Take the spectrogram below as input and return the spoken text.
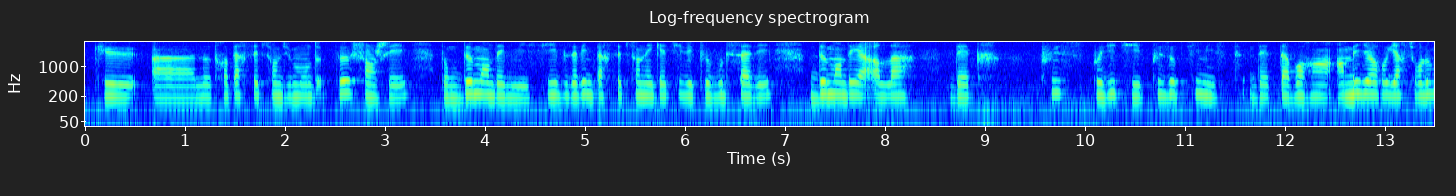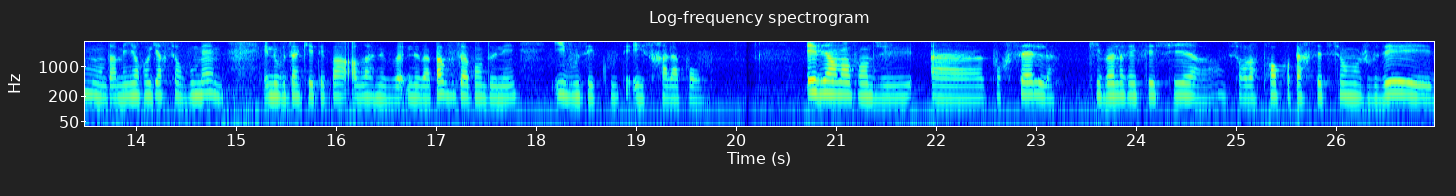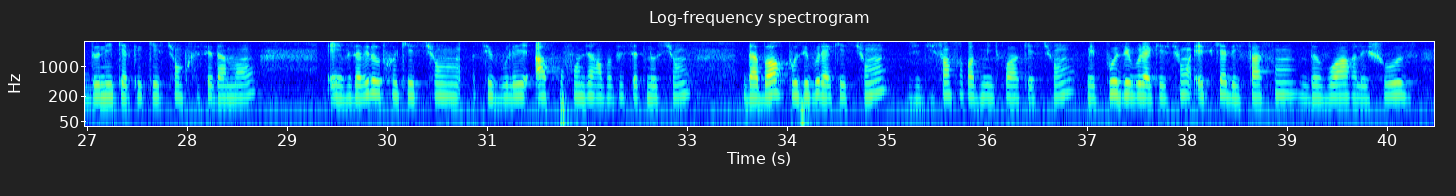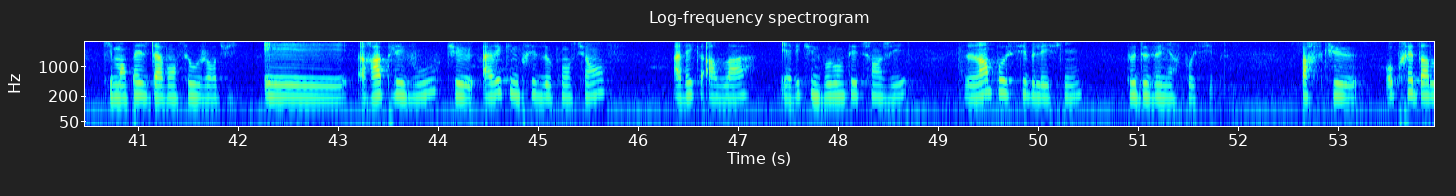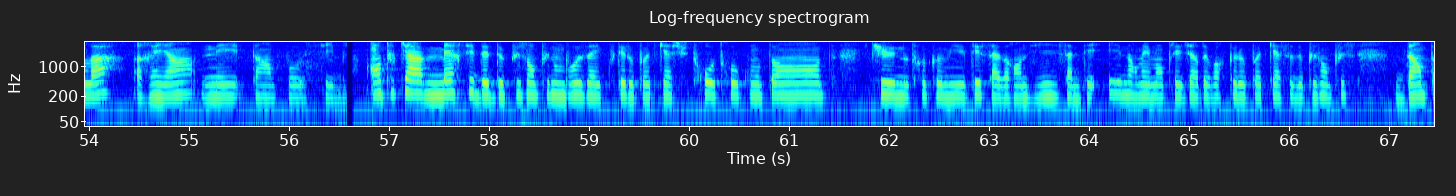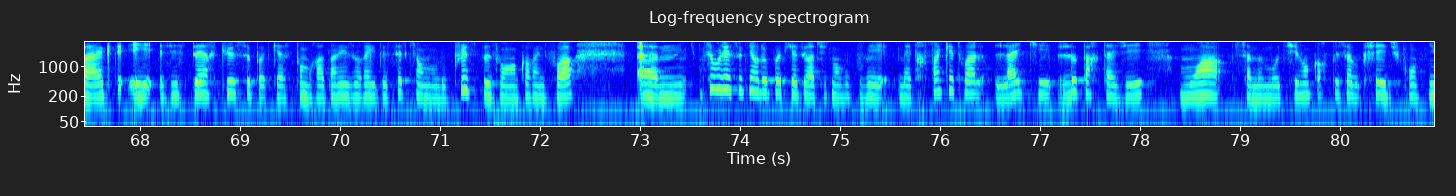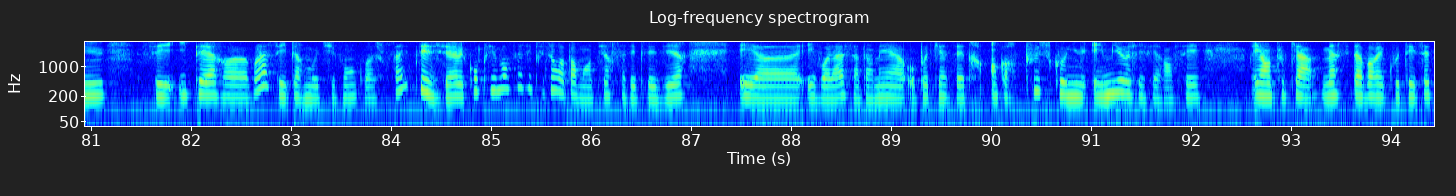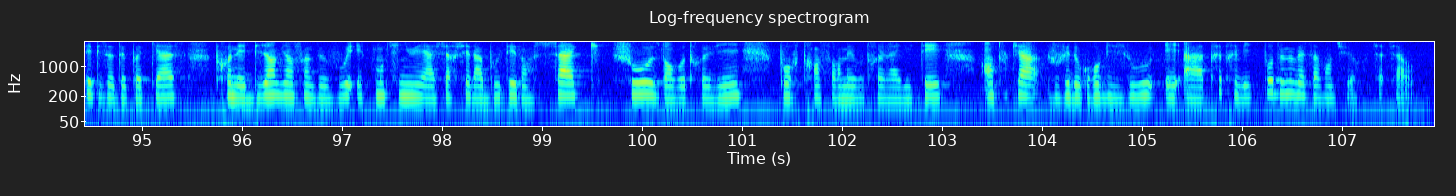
que euh, notre perception du monde peut changer. Donc demandez-lui. Si vous avez une perception négative et que vous le savez, demandez à Allah d'être plus positif, plus optimiste, d'avoir un, meilleur regard sur le monde, un meilleur regard sur vous-même. Et ne vous inquiétez pas, Allah ne va, ne va, pas vous abandonner. Il vous écoute et il sera là pour vous. Et bien entendu, euh, pour celles qui veulent réfléchir sur leur propre perception, je vous ai donné quelques questions précédemment. Et vous avez d'autres questions si vous voulez approfondir un peu plus cette notion. D'abord, posez-vous la question, j'ai dit 150 000 fois question, mais posez-vous la question, est-ce qu'il y a des façons de voir les choses qui m'empêchent d'avancer aujourd'hui? Et rappelez-vous qu'avec une prise de conscience, avec Allah et avec une volonté de changer, l'impossible, les filles, peut devenir possible. Parce que Auprès d'Allah, rien n'est impossible. En tout cas, merci d'être de plus en plus nombreuses à écouter le podcast. Je suis trop, trop contente que notre communauté s'agrandisse. Ça me fait énormément plaisir de voir que le podcast a de plus en plus d'impact et j'espère que ce podcast tombera dans les oreilles de celles qui en ont le plus besoin, encore une fois. Euh, si vous voulez soutenir le podcast gratuitement, vous pouvez mettre 5 étoiles, liker, le partager. Moi, ça me motive encore plus à vous créer du contenu. C'est hyper, euh, voilà, c'est hyper motivant, quoi. Ça fait plaisir. Les compliments, ça fait plaisir. On va pas mentir, ça fait plaisir. Et, euh, et voilà, ça permet au podcast d'être encore plus connu et mieux référencé. Et en tout cas, merci d'avoir écouté cet épisode de podcast. Prenez bien bien soin de vous et continuez à chercher la beauté dans chaque chose dans votre vie pour transformer votre réalité. En tout cas, je vous fais de gros bisous et à très très vite pour de nouvelles aventures. Ciao ciao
